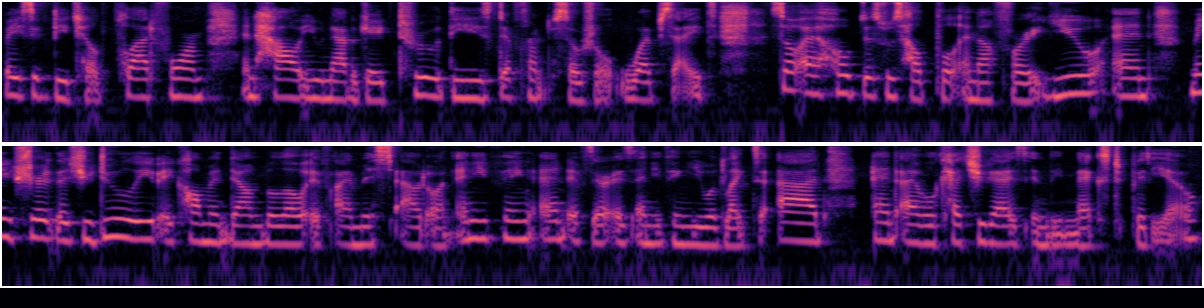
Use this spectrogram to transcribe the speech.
basic detailed platform and how you navigate through these different social websites. So I hope this was helpful enough for you and make sure that you do leave a comment down below if I missed out on anything and if there is anything you would like to add and I will catch you guys in the next video.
